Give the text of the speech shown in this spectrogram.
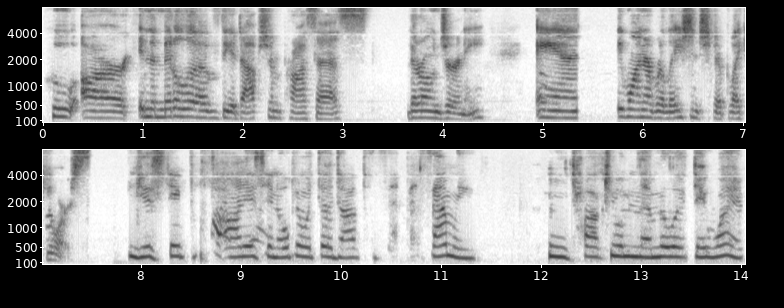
who are in the middle of the adoption process, their own journey, and they want a relationship like yours? Just stay honest and open with the adoptive family and talk to them and let them know what they want.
